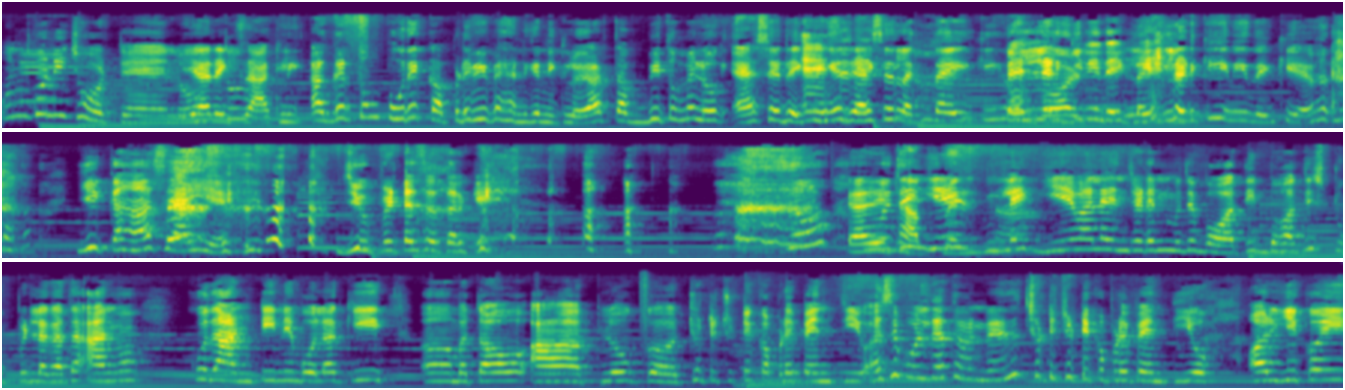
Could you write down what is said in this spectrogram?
उनको नहीं छोड़ते हैं लोग यार एग्जैक्टली तो... exactly. अगर तुम पूरे कपड़े भी पहन के निकलो यार तब भी तुम्हें लोग ऐसे देखेंगे ऐसे जैसे लगता है कि पहले लड़की नहीं देखी लड़की ही नहीं देखी है ये कहाँ से आई है जुपिटर से उतर के so, मुझे ये लाइक हाँ। ये वाला इंसिडेंट मुझे बहुत ही बहुत ही स्टूपिड लगा था एंड वो खुद आंटी ने बोला कि बताओ, आप लोग छोटे छोटे कपड़े पहनती हो? ऐसे बोल रहे थे छोटे छोटे कपड़े पहनती हो और ये कोई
